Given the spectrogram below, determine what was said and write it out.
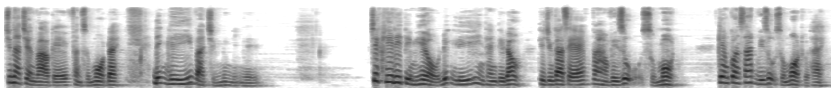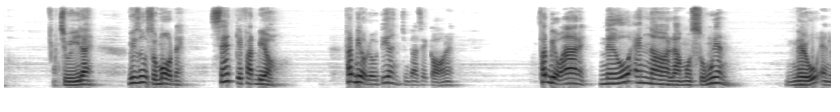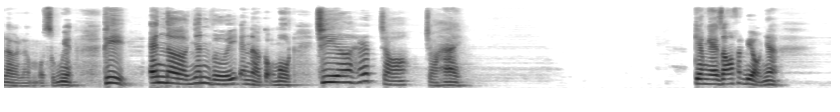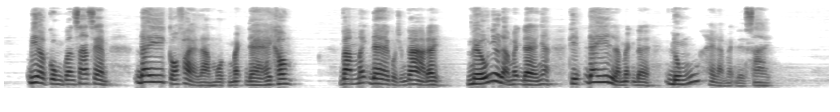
Chúng ta chuyển vào cái phần số 1 đây. Định lý và chứng minh định lý. Trước khi đi tìm hiểu định lý hình thành từ đâu thì chúng ta sẽ vào ví dụ số 1. Các em quan sát ví dụ số 1 của thầy. Chú ý đây. Ví dụ số 1 này, xét cái phát biểu. Phát biểu đầu tiên chúng ta sẽ có này. Phát biểu A này, nếu n là một số nguyên, nếu n là một số nguyên thì n nhân với n cộng 1 chia hết cho cho 2. Các em nghe rõ phát biểu nha. Bây giờ cùng quan sát xem đây có phải là một mệnh đề hay không? Và mệnh đề của chúng ta ở đây, nếu như là mệnh đề nha, thì đây là mệnh đề đúng hay là mệnh đề sai?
